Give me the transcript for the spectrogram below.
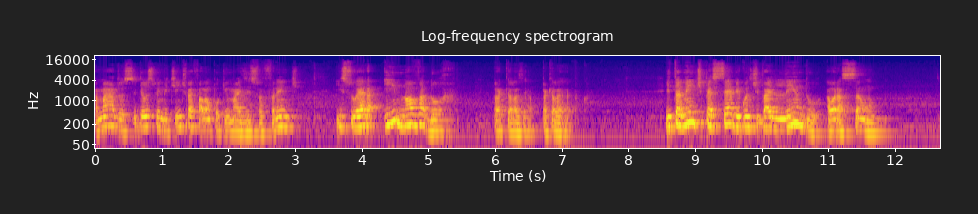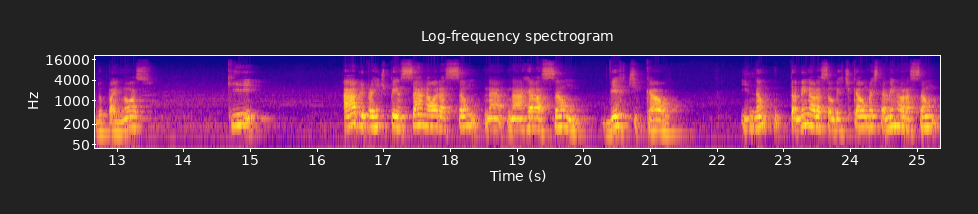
Amados, se Deus permitir, a gente vai falar um pouquinho mais disso à frente. Isso era inovador para aquela época. E também a gente percebe quando a gente vai lendo a oração do Pai Nosso que abre para a gente pensar na oração, na, na relação vertical. E não também na oração vertical, mas também na oração,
